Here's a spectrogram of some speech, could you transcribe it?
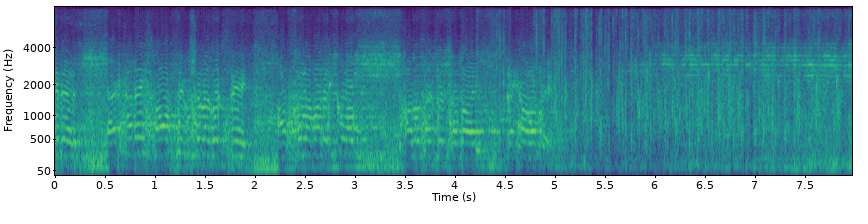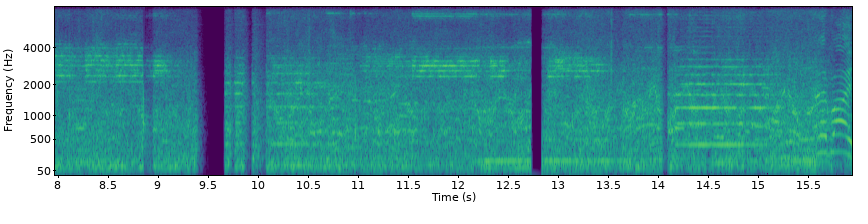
দিনের এখানেই সমাপ্তি করছি আসসালামু আলাইকুম। ভালো থাকবেন সবাই। দেখা হবে। ভাই।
